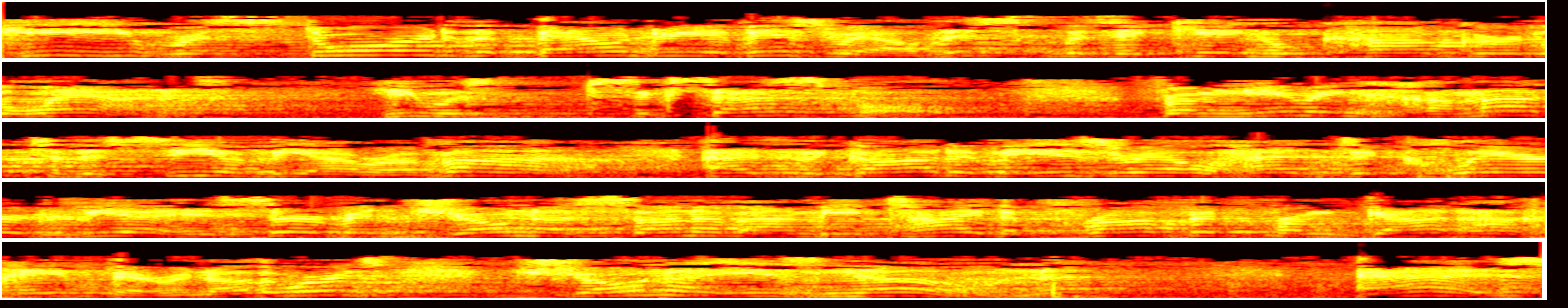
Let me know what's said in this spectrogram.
He restored the boundary of Israel. This was a king who conquered land. He was successful. From nearing Hamat to the Sea of the Arava, as the God of Israel had declared via his servant Jonah, son of Amittai, the prophet from Gat HaChefer. In other words, Jonah is known as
